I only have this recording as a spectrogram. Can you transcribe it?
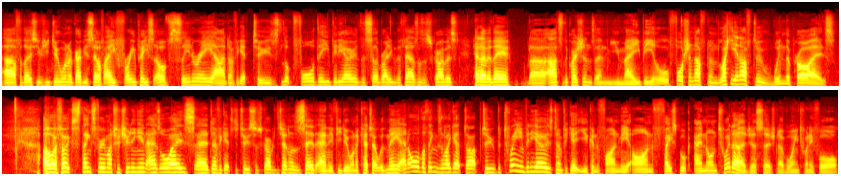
Uh, for those of you who do want to grab yourself a free piece of scenery, uh, don't forget to look for the video the celebrating the 1,000 subscribers. Head over there, uh, answer the questions, and you may be fortunate enough and lucky enough to win the prize. Otherwise, folks, thanks very much for tuning in. As always, uh, don't forget to, to, subscribe to the channel, as I said. And if you do want to catch up with me and all the things that I get up to between videos, don't forget you can find me on Facebook and on Twitter. Just search NovaWing24.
